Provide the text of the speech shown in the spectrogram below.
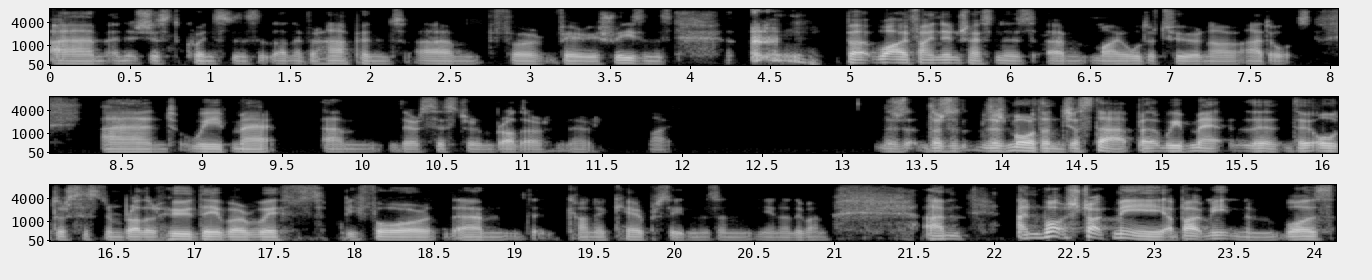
um, and it's just a coincidence that that never happened um, for various reasons. but what I find interesting is um, my older two are now adults, and we've met um, their sister and brother. They're there's there's there's more than just that, but we've met the the older sister and brother who they were with before um, the kind of care proceedings, and you know they went. Um, and what struck me about meeting them was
